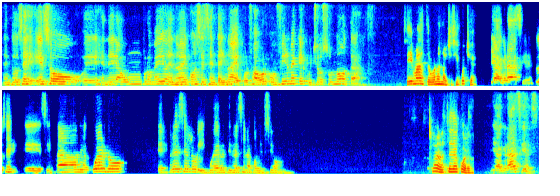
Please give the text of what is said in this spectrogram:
Entonces, eso eh, genera un promedio de 9,69. Por favor, confirme que escuchó su nota. Sí, maestro, buenas noches, sí escuché. Ya, gracias. Entonces, eh, si está de acuerdo, expréselo y puede retirarse la conexión. Claro, estoy de acuerdo. Ya, gracias.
